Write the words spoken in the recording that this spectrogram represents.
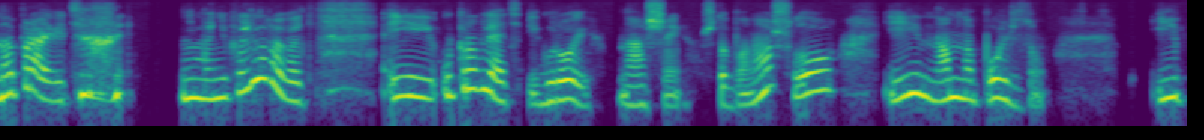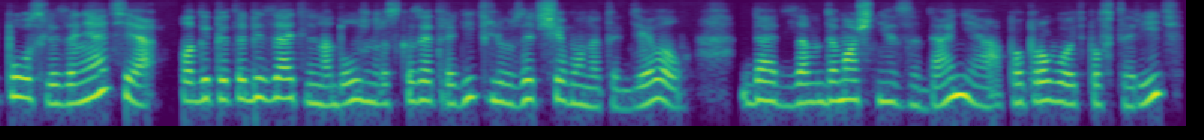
направить не манипулировать и управлять игрой нашей, чтобы оно шло и нам на пользу. И после занятия логопед обязательно должен рассказать родителю, зачем он это делал, дать домашнее задание, попробовать повторить,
